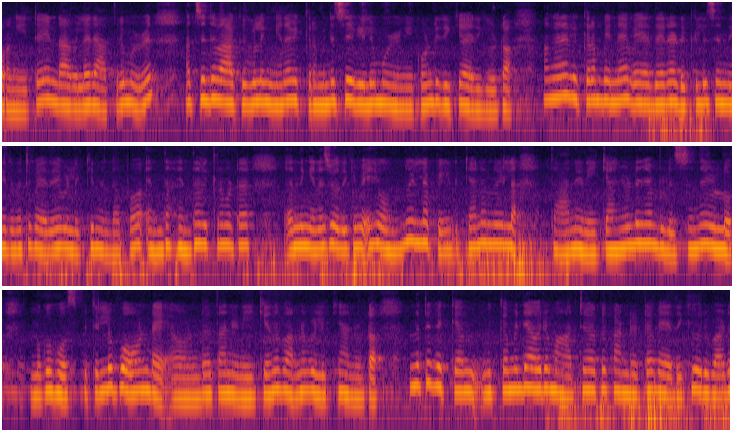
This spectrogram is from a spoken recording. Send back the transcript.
ഉറങ്ങിയിട്ടേ ഉണ്ടാവില്ല. രാത്രി മുഴുവൻ അച്ഛന്റെ വാക്കുകൾ ഇങ്ങനെ വിക്രമിന്റെ ചെവിയിൽ മുഴങ്ങിക്കൊണ്ടിരിക്കുകയായിരിക്കും കേട്ടോ. അങ്ങനെ വിക്രം പിന്നെ വേദയുടെ അടുക്കിൽ ചെന്നിരുന്നിട്ട് വേദയെ വിളിക്കുന്നുണ്ട്. അപ്പോൾ എന്താ എന്താ വിക്രം ഇട്ട എന്നിങ്ങനെ ചോദിക്കുമ്പോൾ ഏ ഒന്നുമില്ല പേടിക്കാനൊന്നുമില്ല. താൻ എണീക്കാൻ വേണ്ടി ഞാൻ വിളിച്ചതേ ഉള്ളൂ. നമുക്ക് ഹോസ്പിറ്റലിൽ പോകണ്ടേ? അതുകൊണ്ട് താൻ എണീക്കുമെന്ന് പറഞ്ഞ് വിളിക്കുകയാണ് കേട്ടോ. എന്നിട്ട് വിക്രം വിക്രമിന്റെ ആ ഒരു മാറ്റമൊക്കെ കണ്ടിട്ട് വേദയ്ക്ക് ഒരുപാട്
